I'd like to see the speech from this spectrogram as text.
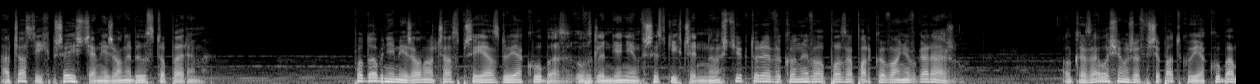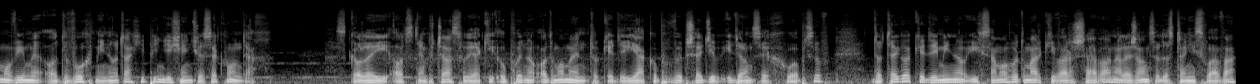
a czas ich przejścia mierzony był stoperem. Podobnie mierzono czas przyjazdu Jakuba z uwzględnieniem wszystkich czynności, które wykonywał po zaparkowaniu w garażu. Okazało się, że w przypadku Jakuba mówimy o 2 minutach i 50 sekundach. Z kolei odstęp czasu, jaki upłynął od momentu, kiedy Jakub wyprzedził idących chłopców, do tego, kiedy minął ich samochód marki Warszawa należący do Stanisława,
